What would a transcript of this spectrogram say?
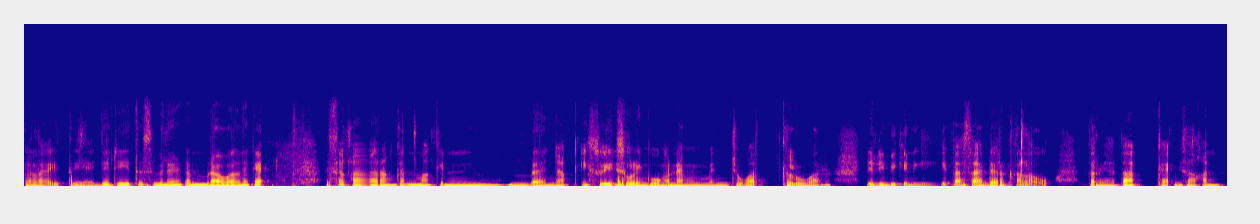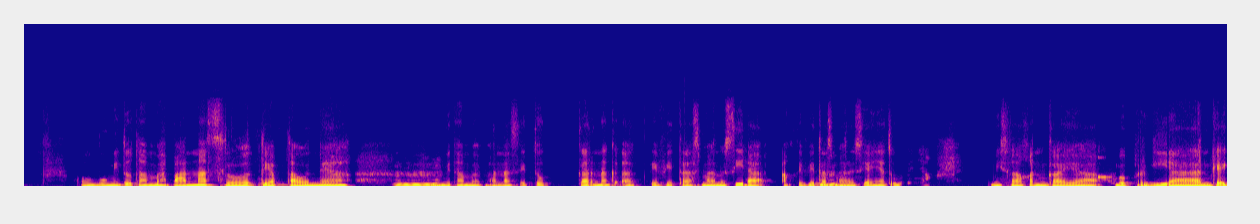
kalau itu ya, jadi itu sebenarnya kan berawalnya kayak sekarang kan makin banyak isu-isu lingkungan yang mencuat keluar. Jadi bikin kita sadar kalau ternyata kayak misalkan oh bumi tuh tambah panas loh tiap tahunnya. Hmm. Bumi tambah panas itu karena ke- aktivitas manusia. Aktivitas Hmm. manusianya tuh banyak misalkan kayak bepergian kayak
